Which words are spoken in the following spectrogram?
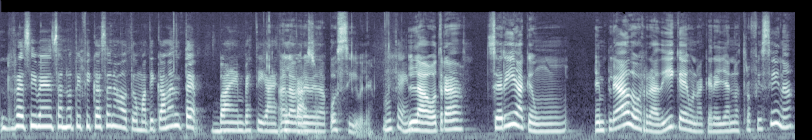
reciben esas notificaciones, automáticamente van a investigar estos A la brevedad posible. La otra sería que un empleado radique una querella en nuestra oficina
